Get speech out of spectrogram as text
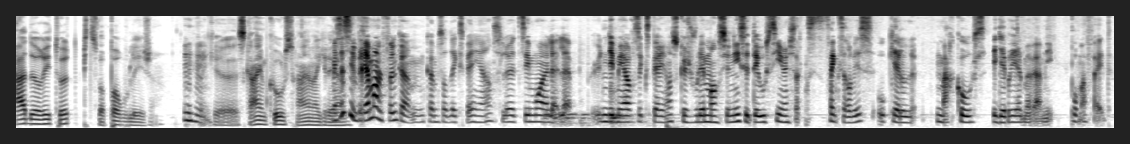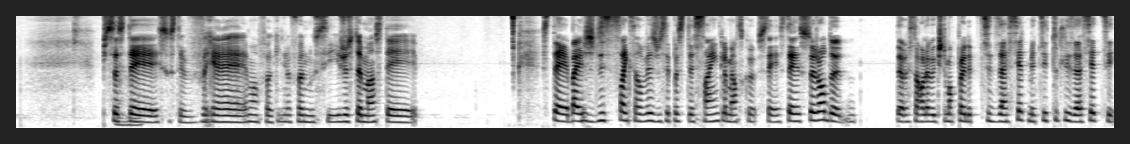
adoré tout, puis tu vas pas rouler, genre. Que euh, c'est quand même cool, c'est quand même agréable. Mais ça, c'est vraiment le fun comme, comme sorte d'expérience. là. Tu sais, moi, la- la- une des meilleures expériences que je voulais mentionner, c'était aussi un 5 services auquel Marcos et Gabriel m'avaient amené pour ma fête. Puis ça, c'était ça, c'était vraiment fucking le fun aussi. Justement, c'était. C'était. Ben, je dis 5 services, je sais pas si c'était 5, mais en tout cas, c'était ce genre de, de restaurant-là avec justement plein de petites assiettes, mais tu sais, toutes les assiettes, c'est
